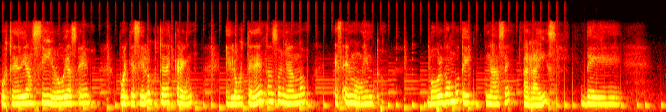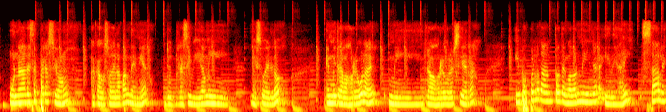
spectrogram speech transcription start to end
ustedes digan sí, yo lo voy a hacer, porque si es lo que ustedes creen, es lo que ustedes están soñando, es el momento. Bubblegum Boutique nace a raíz de una desesperación a causa de la pandemia. Yo recibía mi, mi sueldo en mi trabajo regular, mi trabajo regular cierra, y pues por lo tanto tengo dos niñas y de ahí sale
